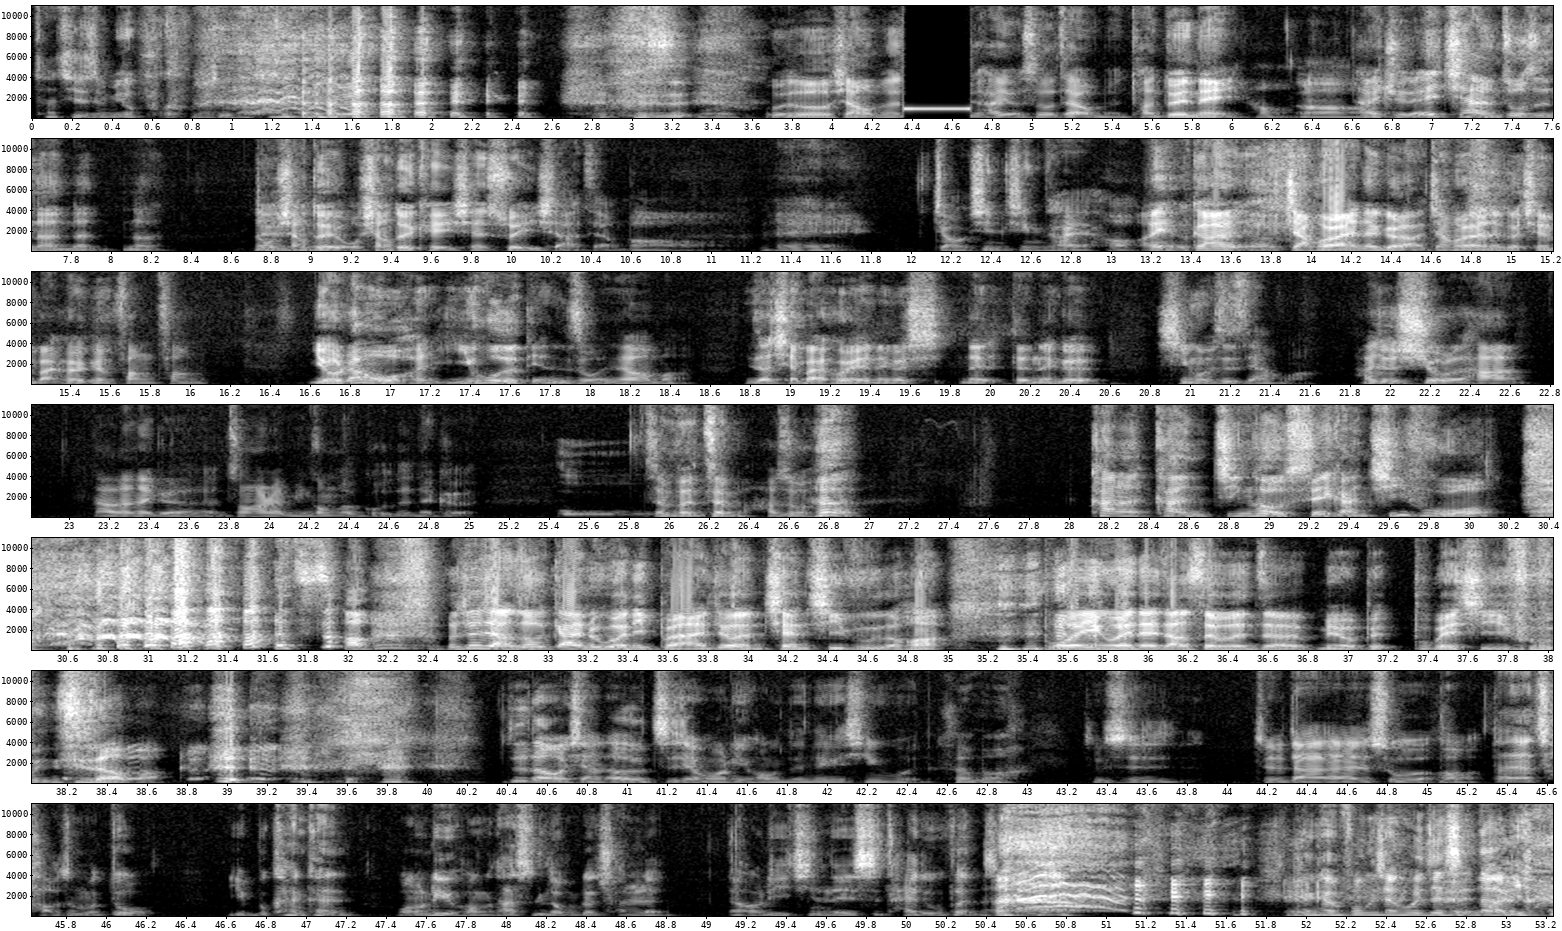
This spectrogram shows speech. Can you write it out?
他其实没有不工作，不是，我说像我们他有时候在我们团队内哈，他会觉得哎、欸、其他人做事那那那那我相对我相对可以先睡一下这样。哦，哎、欸，侥幸心态好，哎、欸，刚才讲回来那个啦，讲回来那个千百惠跟芳芳，有让我很疑惑的点是什么？你知道吗？你知道千百惠的那个那的那个新闻是怎样吗？他就秀了他拿到那个中华人民共和国的那个身份证嘛，他说，哼。看了看今后谁敢欺负我 啊！操！我就想说，干，如果你本来就很欠欺负的话，不会因为那张身份证没有被不被欺负，你知道吗？这让我想到了之前王力宏的那个新闻，什么？就是就是大家在说哦，大家吵这么多，也不看看王力宏他是龙的传人，然后李靓蕾是台独分子，看看风向会在谁那里。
